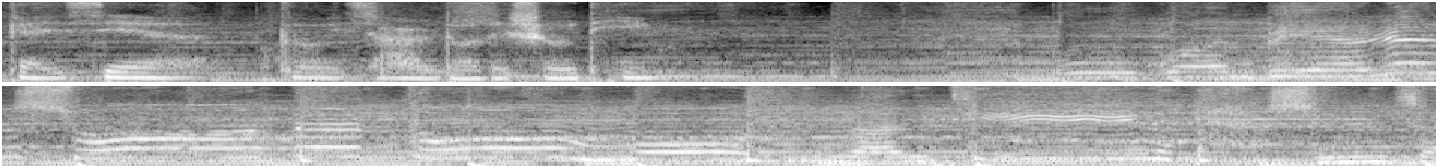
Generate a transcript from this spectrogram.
感谢各位小耳朵的收听。不管别人说的多么难听。现在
